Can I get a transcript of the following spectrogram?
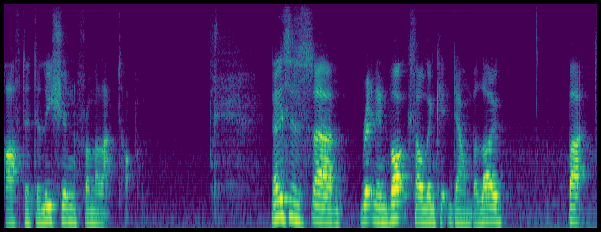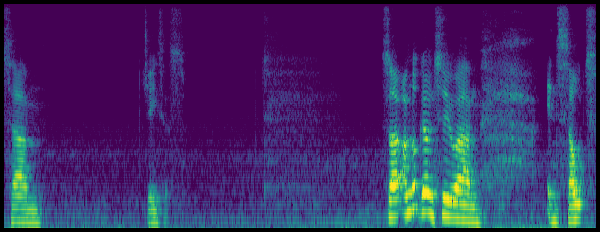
after deletion from a laptop. Now this is um, written in Vox, I'll link it down below. But, um, Jesus. So I'm not going to um, insult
